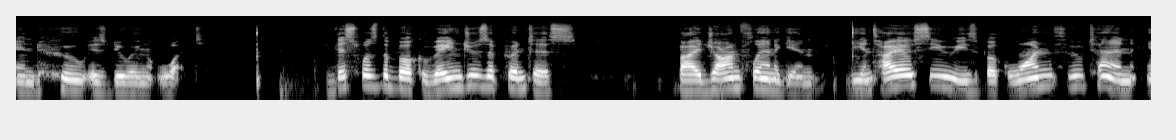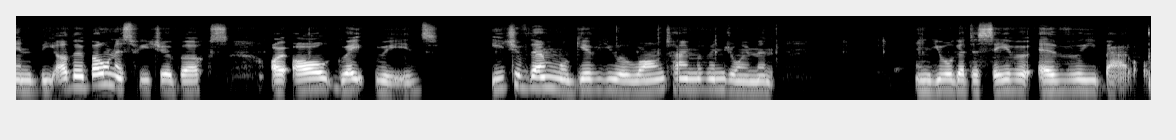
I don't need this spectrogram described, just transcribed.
and who is doing what. This was the book Ranger's Apprentice by John Flanagan. The entire series, book 1 through 10, and the other bonus feature books are all great reads. Each of them will give you a long time of enjoyment, and you will get to savor every battle.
